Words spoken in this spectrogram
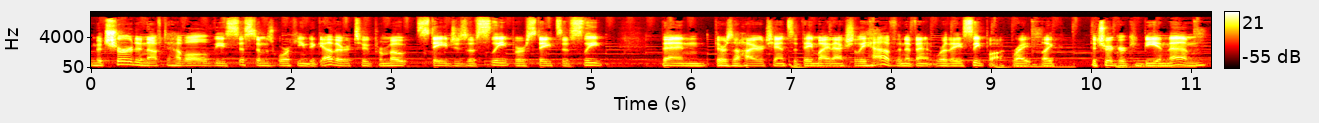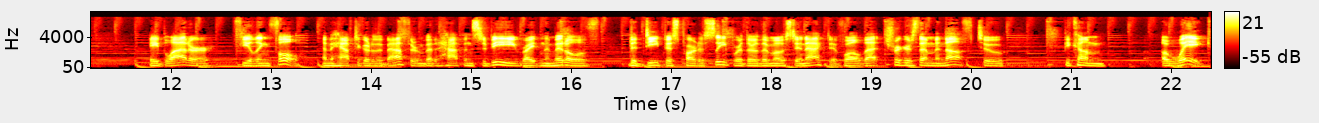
matured enough to have all of these systems working together to promote stages of sleep or states of sleep, then there's a higher chance that they might actually have an event where they sleepwalk, right? Like the trigger could be in them a bladder feeling full and they have to go to the bathroom, but it happens to be right in the middle of the deepest part of sleep where they're the most inactive. Well, that triggers them enough to become awake,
